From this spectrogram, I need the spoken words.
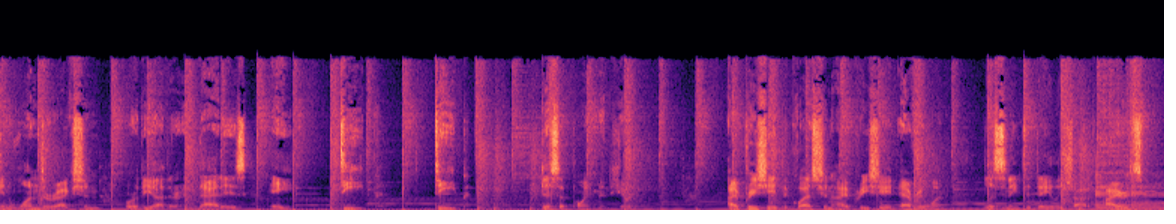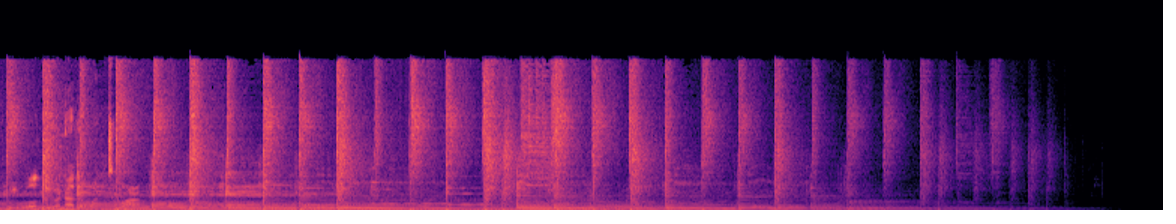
in one direction or the other. And that is a deep, deep disappointment here. I appreciate the question. I appreciate everyone listening to Daily Shot of Pirates. We will do another one tomorrow.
